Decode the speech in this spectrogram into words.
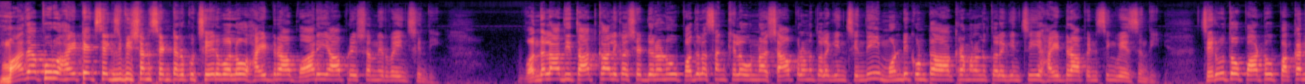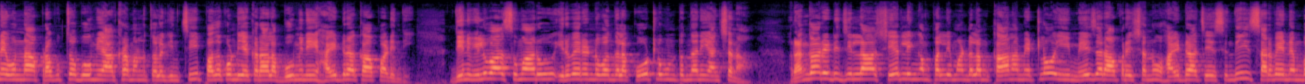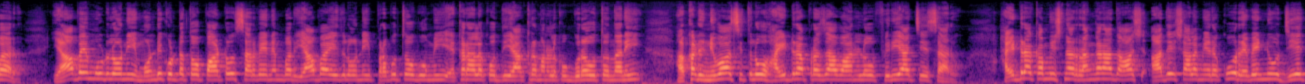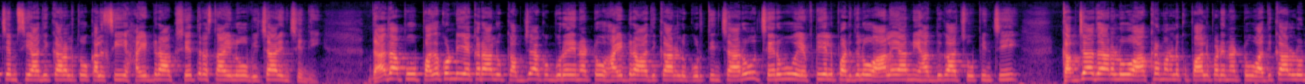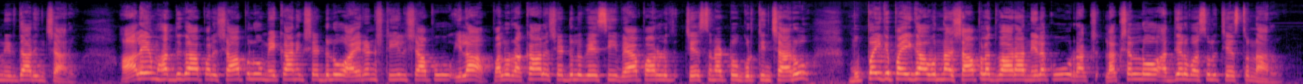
Madhapur HITEX exhibition సెంటర్కు చేరువలో హైడ్రా భారీ ఆపరేషన్ నిర్వహించింది. వందలాది తాత్కాలిక షెడ్డులను పదుల సంఖ్యలో ఉన్న షాపులను తొలగించింది. మొండికుంట ఆక్రమణను తొలగించి హైడ్రా ఫెన్సింగ్ వేసింది. చెరువుతో పాటు పక్కనే ఉన్న ప్రభుత్వ భూమి ఆక్రమణను తొలగించి పదకొండు ఎకరాల భూమిని హైడ్రా కాపాడింది. దీని విలువ సుమారు ఇరవై రెండు వందల కోట్లు ఉంటుందని అంచనా. రంగారెడ్డి జిల్లా షేర్లింగంపల్లి మండలం కానమెట్లో ఈ మేజర్ ఆపరేషన్ను హైడ్రా చేసింది సర్వే నెంబర్ యాభై మూడులోని మొండికుంటతో పాటు సర్వే నెంబర్ యాభై ఐదులోని ప్రభుత్వ భూమి ఎకరాల కొద్ది ఆక్రమణలకు గురవుతోందని అక్కడి నివాసితులు హైడ్రా ప్రజావాణిలో ఫిర్యాదు చేశారు. హైడ్రా కమిషనర్ రంగనాథ్ ఆశ్ ఆదేశాల మేరకు రెవెన్యూ జీహెచ్ఎంసీ అధికారులతో కలిసి హైడ్రా క్షేత్రస్థాయిలో విచారించింది. దాదాపు పదకొండు ఎకరాలు కబ్జాకు గురైనట్టు హైడ్రా అధికారులు గుర్తించారు. చెరువు ఎఫ్టీఎల్ పరిధిలో ఆలయాన్ని హద్దుగా చూపించి కబ్జాదారులు ఆక్రమణలకు పాల్పడినట్టు అధికారులు నిర్ధారించారు. ఆలయం హద్దుగా పలు షాపులు మెకానిక్ షెడ్డులు ఐరన్ స్టీల్ షాపు ఇలా పలు రకాల షెడ్డులు వేసి వ్యాపారులు చేస్తున్నట్టు గుర్తించారు. ముప్పైకి పైగా ఉన్న షాపుల ద్వారా నెలకు లక్ష- లక్షల్లో అద్దెలు వసూలు చేస్తున్నారు.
